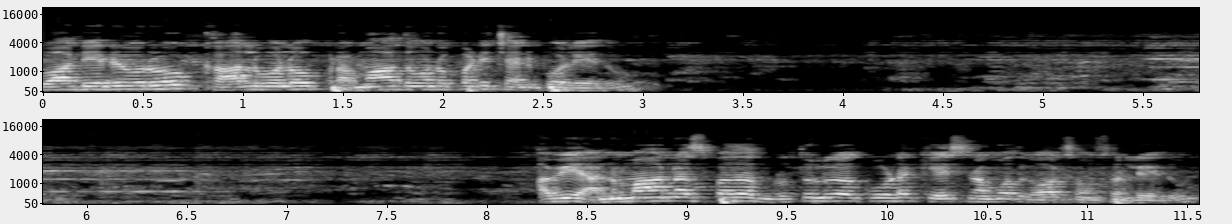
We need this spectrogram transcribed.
వారిరువురు కాలువలో ప్రమాదంలో పడి చనిపోలేదు. అవి అనుమానాస్పద మృతులుగా కూడా కేసు నమోదు కావాల్సిన అవసరం లేదు.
